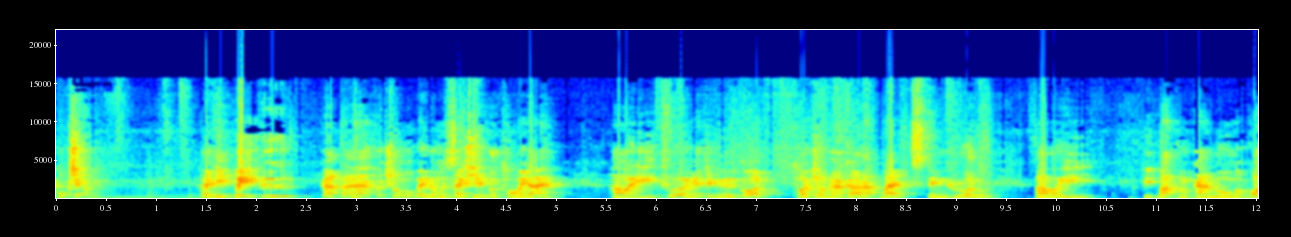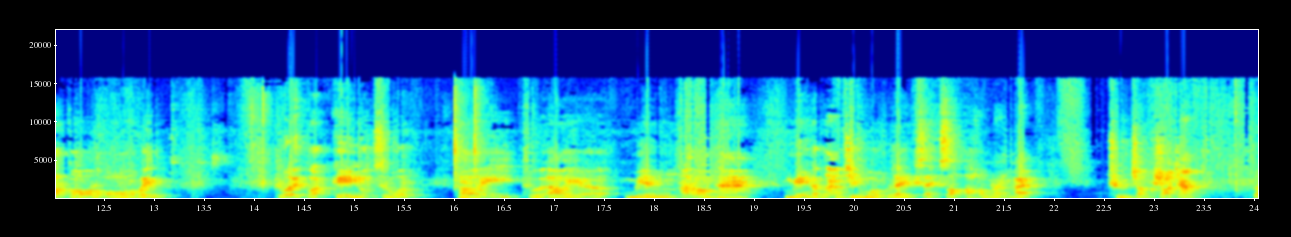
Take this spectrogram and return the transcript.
ពុកឆ្អឹងហើយទី2គឺ កាតាប្រឈមមុខបេះដូងសរសៃឈាមក៏ថយដែរហើយធ្វើឲ្យអ្នកជំងឺគាត់ថយចុះនៅអាការៈបែកស្ទិញខ្លួនឲ្យពិបាកក្នុងការនោមរបស់គាត់ក៏ល្អមកវិញធ្វើឲ្យគាត់គេងលក់ស្រួលហើយធ្វើឲ្យមានអារម្មណ៍ថាមានកម្លាំងជាងមុនលែងខ្សែខ្សោះអស់កម្លាំងបែបឈឺចង់ខ្សោះចាំក៏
